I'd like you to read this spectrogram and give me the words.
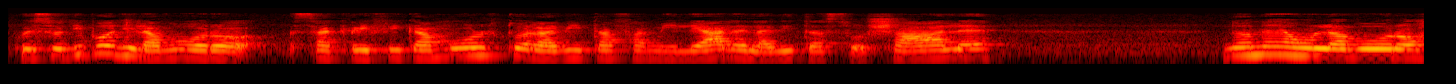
Questo tipo di lavoro sacrifica molto la vita familiare, la vita sociale. Non è un lavoro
